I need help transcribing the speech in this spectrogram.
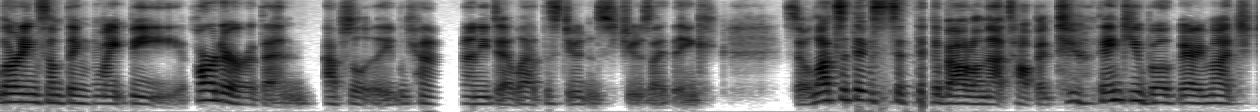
learning something might be harder then absolutely we kind of need to let the students choose i think. So lots of things to think about on that topic too. Thank you both very much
